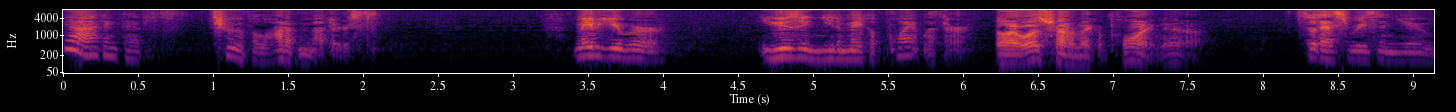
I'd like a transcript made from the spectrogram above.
Yeah, I think that's true of a lot of mothers. Maybe you were using me to make a point with her. Well, I was trying to make a point, yeah. So that's the reason you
